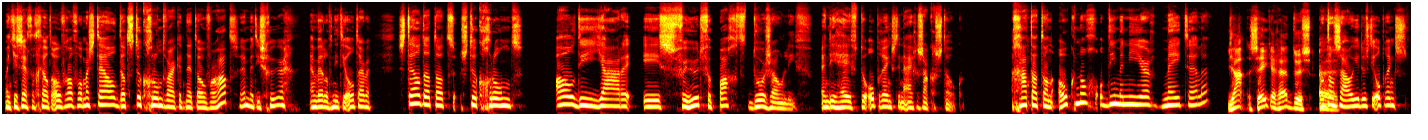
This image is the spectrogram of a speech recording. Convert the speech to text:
Want je zegt het geldt overal voor. Maar stel dat stuk grond waar ik het net over had, hè, met die schuur en wel of niet die oldtimer. Stel dat dat stuk grond al die jaren is verhuurd, verpacht door zo'n lief. En die heeft de opbrengst in eigen zak gestoken. Gaat dat dan ook nog op die manier meetellen? Ja, zeker. Hè? Dus, Want dan eh, zou je dus die opbrengst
